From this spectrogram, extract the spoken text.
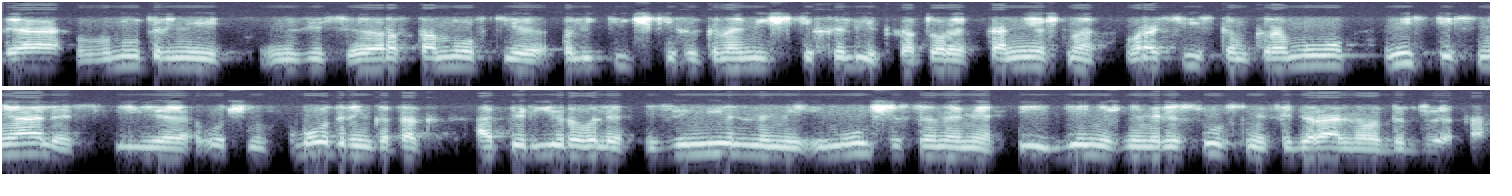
для внутренней здесь расстановки политических, экономических элит, которые, конечно, в российском Крыму не стеснялись и очень бодренько так оперировали земельными, имущественными и денежными ресурсами федерального бюджета.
